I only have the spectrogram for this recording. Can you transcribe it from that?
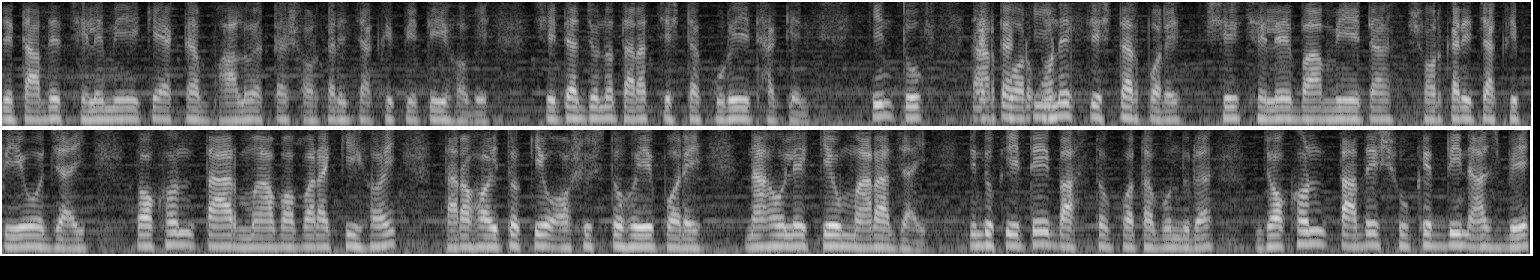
যে তাদের ছেলে মেয়েকে একটা ভালো একটা সরকারি চাকরি পেতেই হবে। সেটার জন্য তারা চেষ্টা করেই থাকেন। কিন্তু তারপর অনেক চেষ্টার পরে সেই ছেলে বা মেয়েটা সরকারি চাকরি পেয়েও যায়। তখন তার মা বাবারা কি হয়? তারা হয়তো কেউ অসুস্থ হয়ে পড়ে না হলে কেউ মারা যায়। কিন্তু এটাই বাস্তব কথা বন্ধুরা। যখন তাদের সুখের দিন আসবে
